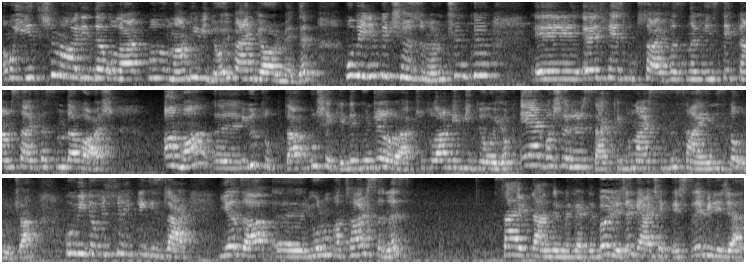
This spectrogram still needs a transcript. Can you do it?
Ama iletişim halinde olarak kullanılan bir videoyu ben görmedim. Bu benim bir çözümüm. Çünkü e, evet Facebook sayfasında ve Instagram sayfasında var. Ama e, YouTube'da bu şekilde güncel olarak tutulan bir video yok. Eğer başarırsak ki bunlar sizin sayenizde olacak. Bu videoyu sürekli izler ya da e, yorum atarsanız sahiplendirmeleri de böylece gerçekleştirebileceğiz.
